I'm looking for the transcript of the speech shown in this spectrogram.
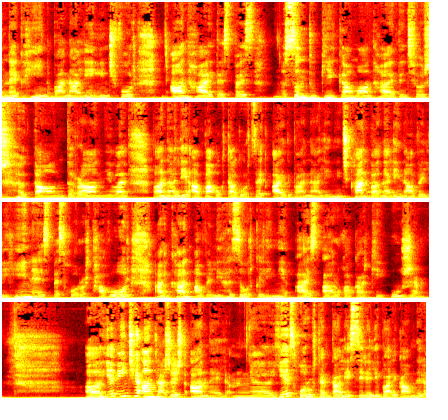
ունեք հին բանալի, ինչ որ անհայտ, այսպես սնդուկի կամ անհայտ ինչ որ տան, դրան եւ այլ բանալի, ապա օգտագործեք այդ բանալին։ Ինչքան բանալին ավելի հին է, այսպես խորհրդավոր, այնքան ավելի հզոր կլինի այս արողակարգի ուժը։ Եվ ինչ է անհրաժեշտ անել։ Ես խորհուրդ եմ տալիս սիրելի բարեկամներ,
